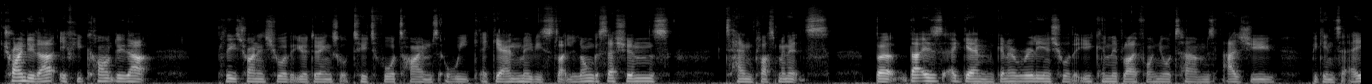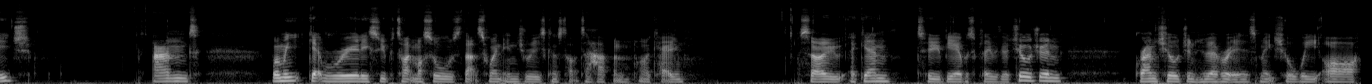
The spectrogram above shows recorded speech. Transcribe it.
try and do that. If you can't do that, please try and ensure that you're doing sort of two to four times a week. Again, maybe slightly longer sessions, 10 plus minutes. But that is, again, going to really ensure that you can live life on your terms as you begin to age. And when we get really super tight muscles, that's when injuries can start to happen. Okay. So, again, to be able to play with your children, grandchildren, whoever it is, make sure we are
